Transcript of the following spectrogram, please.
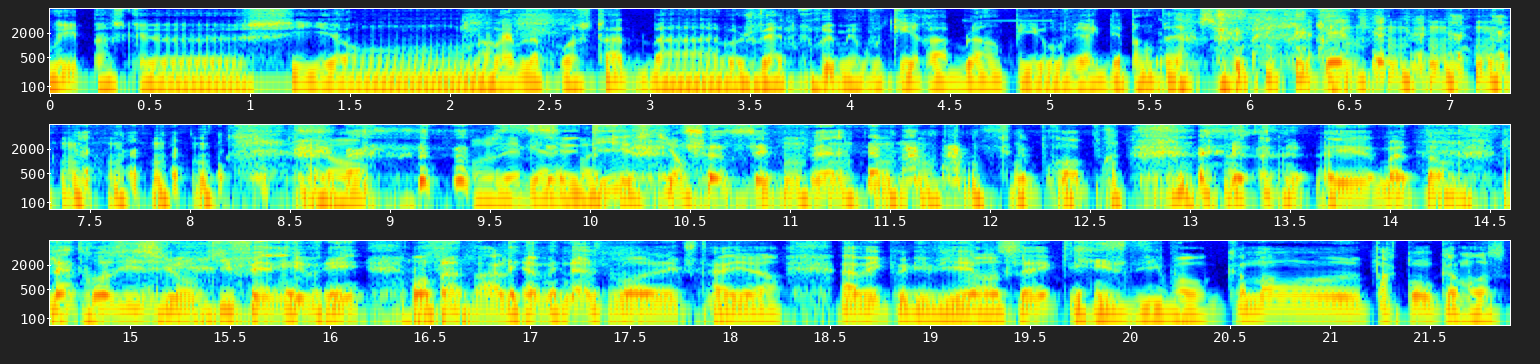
Oui, parce que si on enlève la prostate, ben, je vais être cru, mais vous tirez à blanc, puis vous vivez avec des pampers. Alors, posez bien les bonnes dit. questions. Ça, c'est fait. c'est propre. Et maintenant, la transition qui fait rêver. On va parler aménagement extérieur avec Olivier Ancet qui se dit, bon, comment, euh, par contre, on commence?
